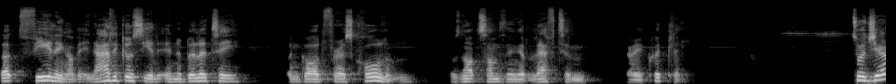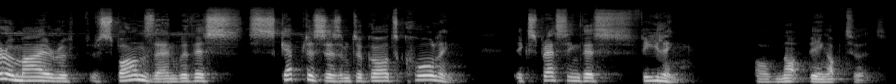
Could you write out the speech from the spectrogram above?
that feeling of inadequacy and inability when God first called him was not something that left him very quickly. So Jeremiah re- responds then with this skepticism to God's calling, expressing this feeling of not being up to it.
